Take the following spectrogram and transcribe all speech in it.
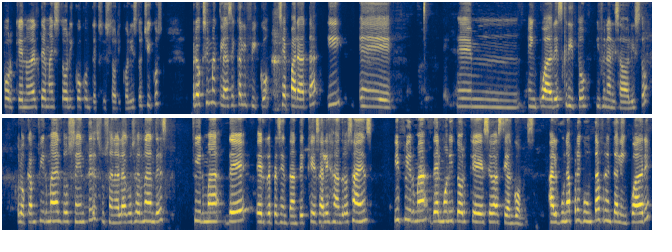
¿por qué no del tema histórico, contexto histórico? ¿Listo, chicos? Próxima clase califico separata y eh, em, encuadre escrito y finalizado, ¿listo? Colocan firma del docente, Susana Lagos Hernández, firma del representante que es Alejandro Sáenz y firma del monitor que es Sebastián Gómez. ¿Alguna pregunta frente al encuadre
